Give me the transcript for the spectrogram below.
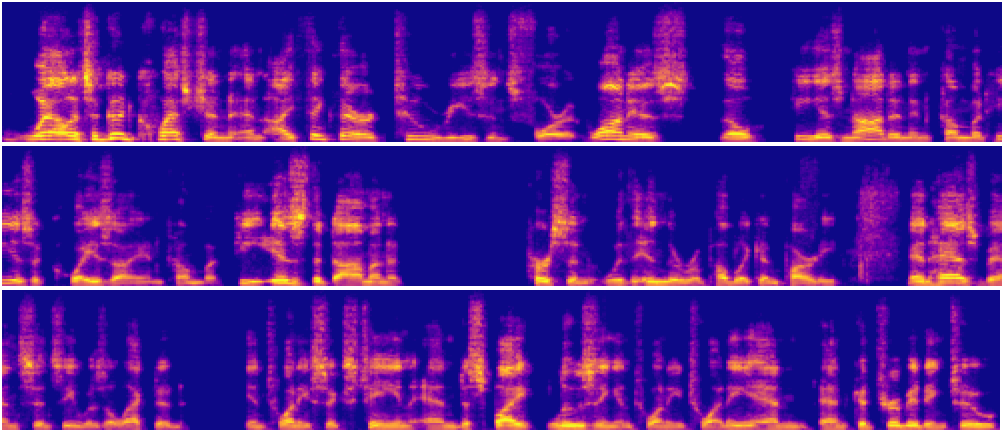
Well, it's a good question. And I think there are two reasons for it. One is, though he is not an incumbent, he is a quasi incumbent. He is the dominant person within the Republican Party and has been since he was elected in 2016. And despite losing in 2020 and, and contributing to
